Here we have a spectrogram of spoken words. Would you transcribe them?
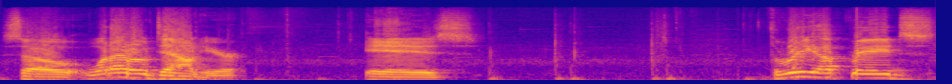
So what I wrote down here is three upgrades,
